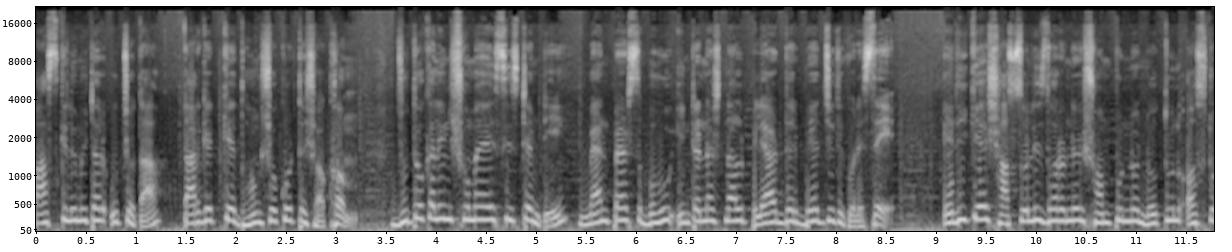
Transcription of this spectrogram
পাঁচ কিলোমিটার উচ্চতা টার্গেটকে ধ্বংস করতে সক্ষম। যুদ্ধকালীন সময়ে সিস্টেমটি ম্যানপ্যাডস বহু ইন্টারন্যাশনাল প্লেয়ারদের বেজ্জতি করেছে। এদিকে সাতচল্লিশ ধরনের সম্পূর্ণ নতুন অস্ত্র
